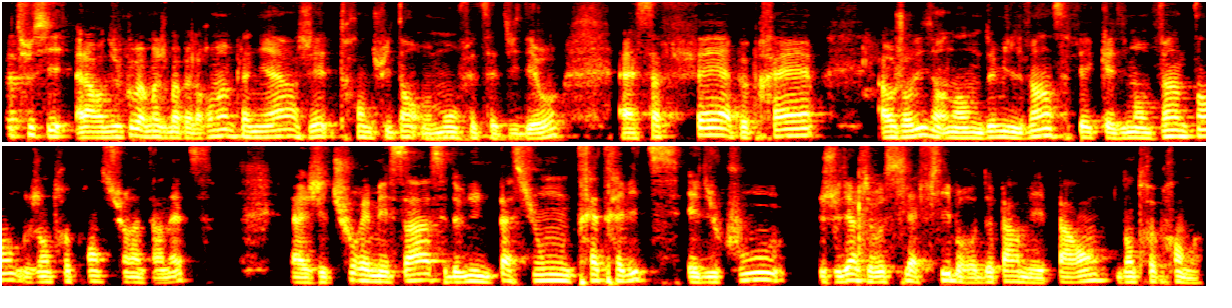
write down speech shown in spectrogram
Pas de souci. Alors du coup, bah, moi je m'appelle Romain Plagnard, j'ai 38 ans au moment où on fait cette vidéo. Euh, ça fait à peu près, aujourd'hui en 2020, ça fait quasiment 20 ans que j'entreprends sur Internet. Euh, j'ai toujours aimé ça, c'est devenu une passion très très vite et du coup, je veux dire, j'avais aussi la fibre de par mes parents d'entreprendre.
